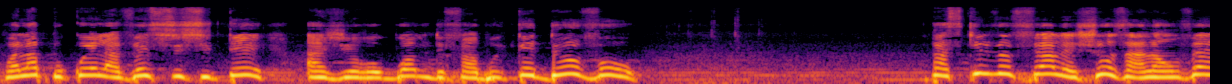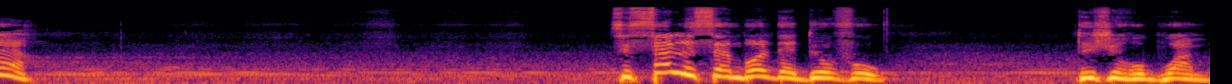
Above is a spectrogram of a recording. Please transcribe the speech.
Voilà pourquoi il avait suscité à Jéroboam de fabriquer deux veaux. Parce qu'il veut faire les choses à l'envers. C'est ça le symbole des deux veaux de Jéroboam.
